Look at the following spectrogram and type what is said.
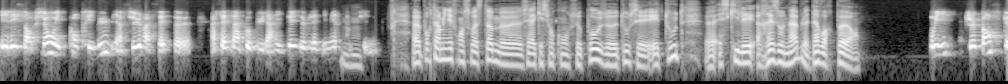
et les sanctions y contribuent bien sûr à cette, à cette impopularité de Vladimir mhm. Poutine. Euh, pour terminer, François Stom, euh, c'est la question qu'on se pose euh, tous et, toutes. Est-ce qu'il est raisonnable d'avoir peur? Oui, je pense que,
